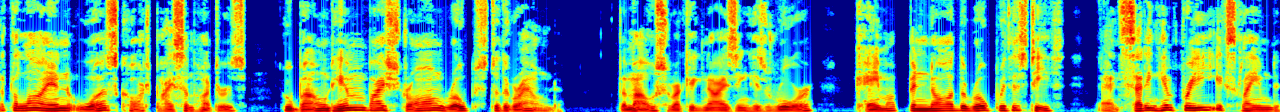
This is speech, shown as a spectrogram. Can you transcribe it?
that the lion was caught by some hunters, who bound him by strong ropes to the ground. The mouse, recognizing his roar, came up and gnawed the rope with his teeth, and setting him free, exclaimed,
